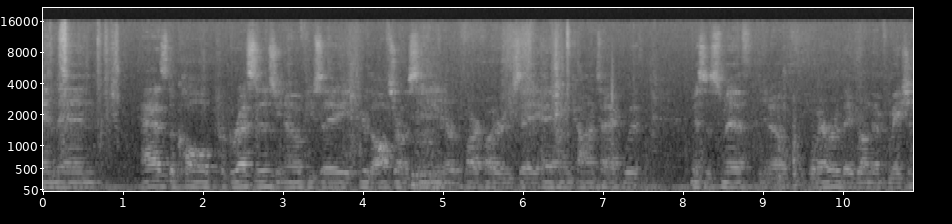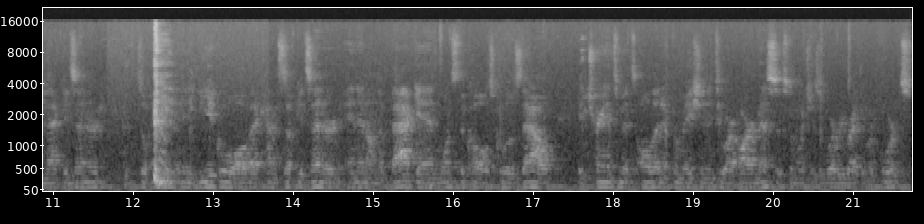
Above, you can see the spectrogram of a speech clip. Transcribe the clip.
And then as the call progresses, you know, if you say, if you're the officer on the scene or the firefighter and you say, hey, I'm in contact with Mrs. Smith, you know, whatever, they run the information, that gets entered. So any, any vehicle, all that kind of stuff gets entered, and then on the back end, once the call is closed out, it transmits all that information into our RMS system, which is where we write the reports.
